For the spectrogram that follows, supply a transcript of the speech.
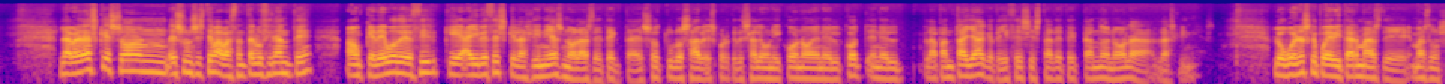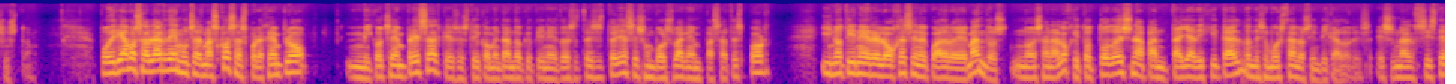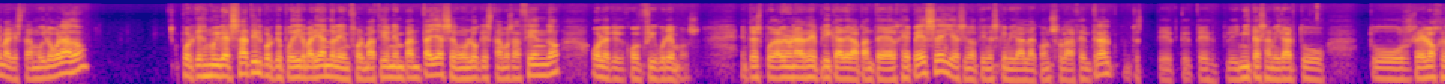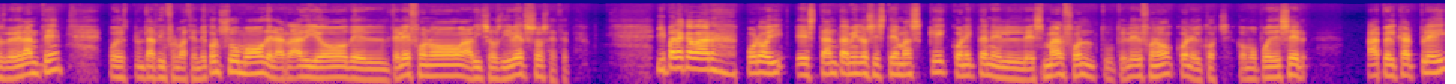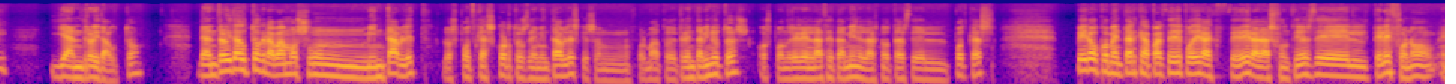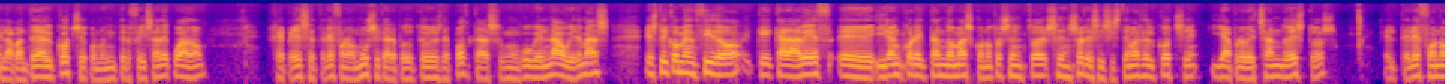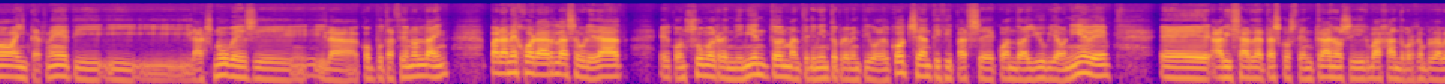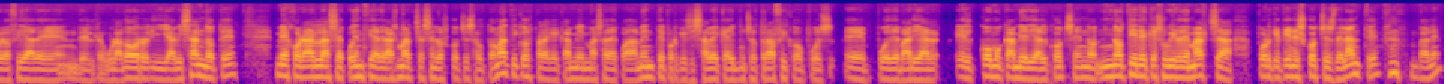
La verdad es que son, es un sistema bastante alucinante, aunque debo de decir que hay veces que las líneas no las detecta. Eso tú lo sabes porque te sale un icono en, el, en la pantalla que te dice si está detectando o no las líneas. Lo bueno es que puede evitar más de, más de un susto. Podríamos hablar de muchas más cosas. Por ejemplo, mi coche de empresa, que os estoy comentando que tiene todas estas historias, es un Volkswagen Passat Sport y no tiene relojes en el cuadro de mandos, no es analógico, todo es una pantalla digital donde se muestran los indicadores. Es un sistema que está muy logrado porque es muy versátil, porque puede ir variando la información en pantalla según lo que estamos haciendo o lo que configuremos. Entonces puede haber una réplica de la pantalla del GPS y así no tienes que mirar la consola central, te limitas a mirar tu, tus relojes de delante, puedes darte información de consumo, de la radio, del teléfono, avisos diversos, etc. Y para acabar, por hoy, están también los sistemas que conectan el smartphone, tu teléfono, con el coche, como puede ser Apple CarPlay y Android Auto. De Android Auto grabamos un Mintablet, los podcasts cortos de Mintables, que son en formato de 30 minutos. Os pondré el enlace también en las notas del podcast pero comentar que aparte de poder acceder a las funciones del teléfono en la pantalla del coche con un interface adecuado, GPS, teléfono, música, reproductores de podcast, Google Now y demás, estoy convencido que cada vez eh, irán conectando más con otros sensores y sistemas del coche y aprovechando estos, el teléfono, Internet y, las nubes y, la computación online, para mejorar la seguridad, el consumo, el rendimiento, el mantenimiento preventivo del coche, anticiparse cuando hay lluvia o nieve, eh, avisar de atascos centranos y ir bajando, por ejemplo, la velocidad del regulador y avisándote, mejorar la secuencia de las marchas en los coches automáticos para que cambien más adecuadamente, porque si sabe que hay mucho tráfico, pues eh, puede variar el cómo cambiaría el coche, no, no tiene que subir de marcha porque tienes coches delante, ¿vale?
